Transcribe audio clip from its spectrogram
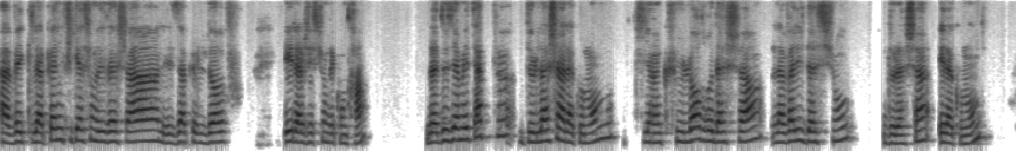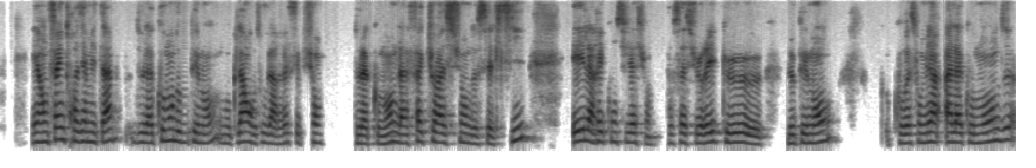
avec la planification des achats, les appels d'offres et la gestion des contrats. La deuxième étape de l'achat à la commande, qui inclut l'ordre d'achat, la validation de l'achat et la commande. Et enfin, une troisième étape de la commande au paiement. Donc là, on retrouve la réception de la commande, la facturation de celle-ci et la réconciliation pour s'assurer que le paiement correspond bien à la commande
